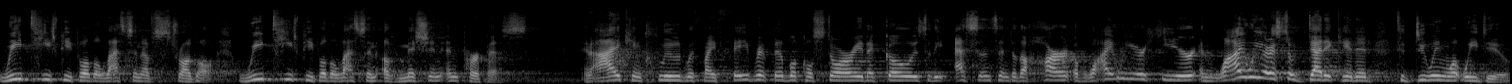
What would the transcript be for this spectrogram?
We teach people the lesson of struggle. We teach people the lesson of mission and purpose. And I conclude with my favorite biblical story that goes to the essence and to the heart of why we are here and why we are so dedicated to doing what we do.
